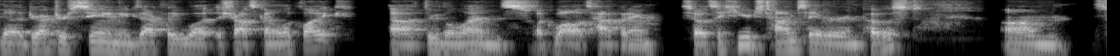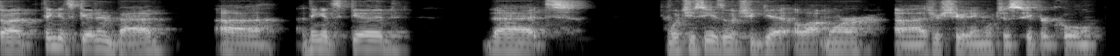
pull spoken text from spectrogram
the director's seeing exactly what the shot's going to look like uh, through the lens, like while it's happening. So it's a huge time saver in post. Um, so I think it's good and bad. Uh, I think it's good that what you see is what you get a lot more uh, as you're shooting, which is super cool.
